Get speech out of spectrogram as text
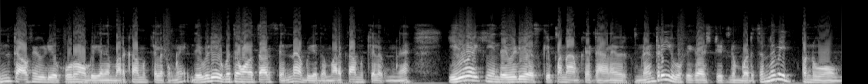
என்ன டாப் ஃபைவ் வீடியோ போடும் அப்படிங்கிறத மறக்காம கீழே கமெண்ட் இந்த வீடியோ பத்தி உங்களோட தாட்ஸ் என்ன அப்படிங்கிறத மறக்காம கீழே கமெண்ட்ங்க இது வரைக்கும் இந்த வீடியோ ஸ்கிப் பண்ணாமல் கேட்ட அனைவருக்கும் நன்றி. ஓகே காய்ஸ் ட்ரீட் நம்ம மீட் பண்ணுவோம்.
